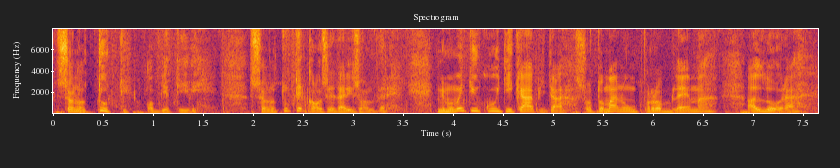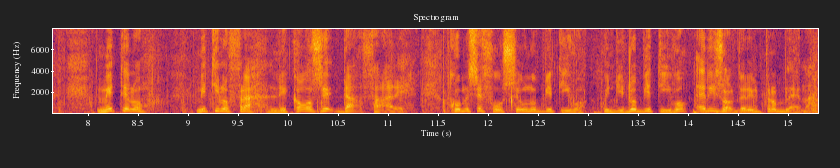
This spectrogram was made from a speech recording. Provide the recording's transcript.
sono tutti obiettivi, sono tutte cose da risolvere. Nel momento in cui ti capita sotto mano un problema, allora mettelo, mettilo fra le cose da fare, come se fosse un obiettivo. Quindi l'obiettivo è risolvere il problema.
